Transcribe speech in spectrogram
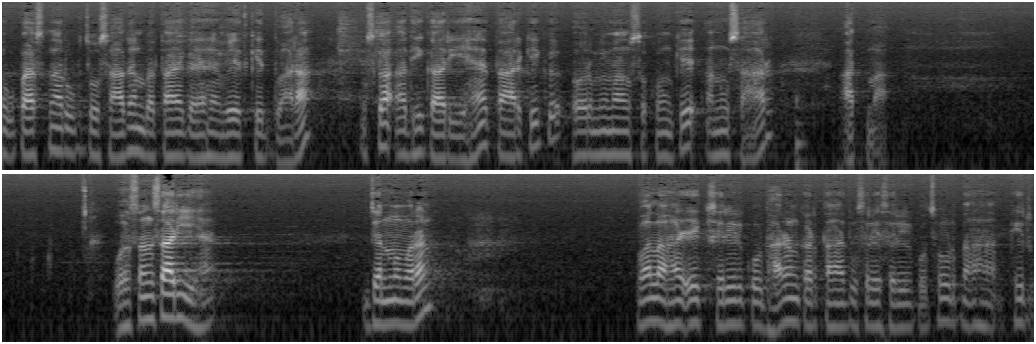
उपासना रूप जो साधन बताए गए हैं वेद के द्वारा उसका अधिकारी है तार्किक और मीमांसकों के अनुसार आत्मा। वह संसारी है। जन्म मरण वाला है, एक शरीर को धारण करता है, दूसरे शरीर को छोड़ता है, फिर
